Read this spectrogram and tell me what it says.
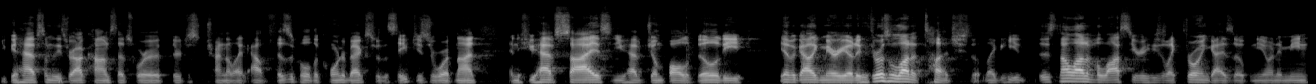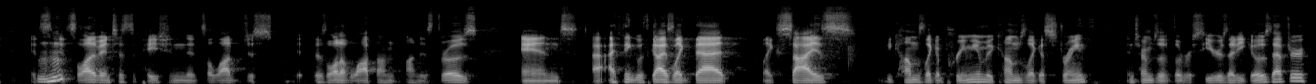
you can have some of these route concepts where they're just trying to like out physical the cornerbacks or the safeties or whatnot. And if you have size and you have jump ball ability, you have a guy like Mariota who throws a lot of touch. Like he, there's not a lot of velocity. Or he's like throwing guys open. You know what I mean? It's mm-hmm. it's a lot of anticipation. It's a lot of just there's a lot of loft on on his throws, and I think with guys like that, like size becomes like a premium, becomes like a strength in terms of the receivers that he goes after.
